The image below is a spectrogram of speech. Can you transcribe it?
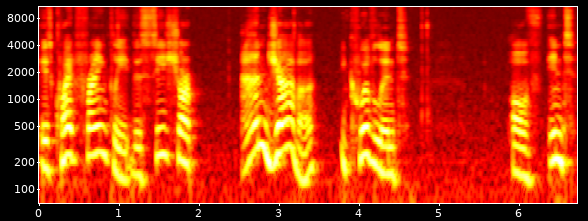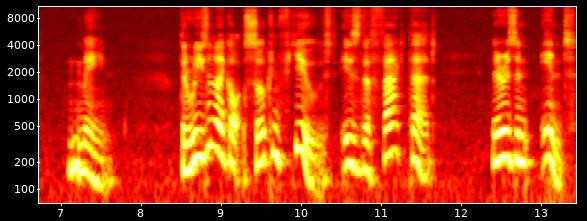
is quite frankly the C sharp and Java equivalent of int main. The reason I got so confused is the fact that there is an int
